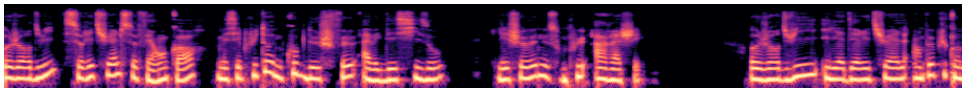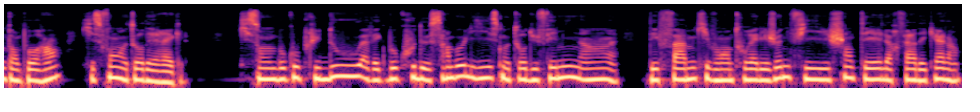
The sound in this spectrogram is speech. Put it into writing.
Aujourd'hui, ce rituel se fait encore, mais c'est plutôt une coupe de cheveux avec des ciseaux. Les cheveux ne sont plus arrachés. Aujourd'hui, il y a des rituels un peu plus contemporains qui se font autour des règles, qui sont beaucoup plus doux, avec beaucoup de symbolisme autour du féminin, des femmes qui vont entourer les jeunes filles, chanter, leur faire des câlins.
